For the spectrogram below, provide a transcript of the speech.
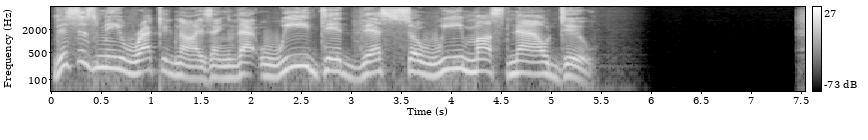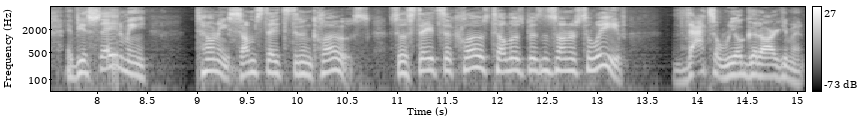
This is me recognizing that we did this, so we must now do. If you say to me, Tony, some states didn't close. So the states that closed tell those business owners to leave. That's a real good argument.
